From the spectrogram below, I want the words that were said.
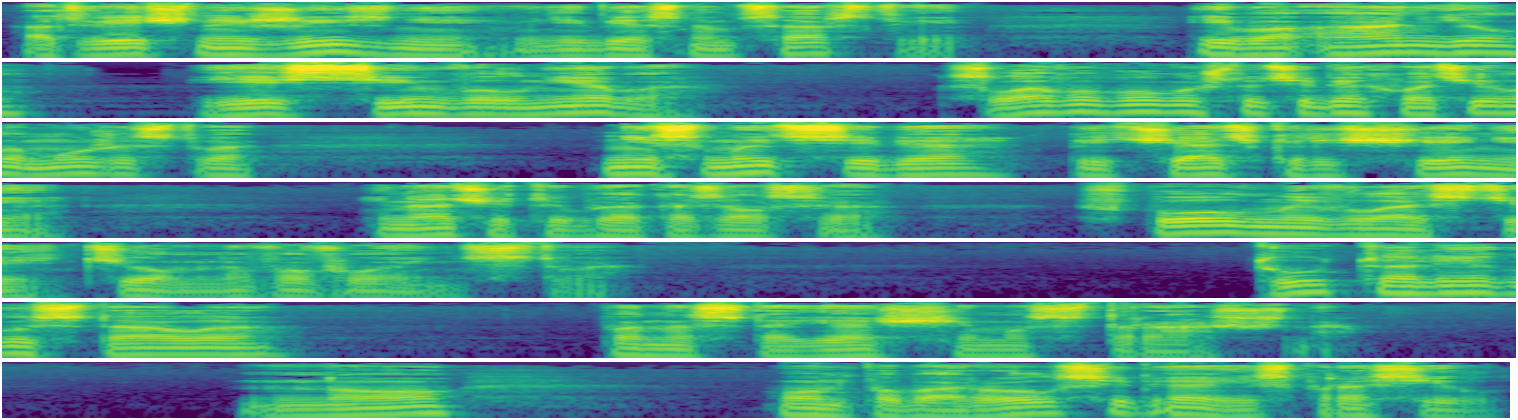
от вечной жизни в небесном царстве, ибо ангел есть символ неба. Слава Богу, что тебе хватило мужества не смыть себя печать крещения, иначе ты бы оказался в полной власти темного воинства. Тут Олегу стало по-настоящему страшно. Но он поборол себя и спросил,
